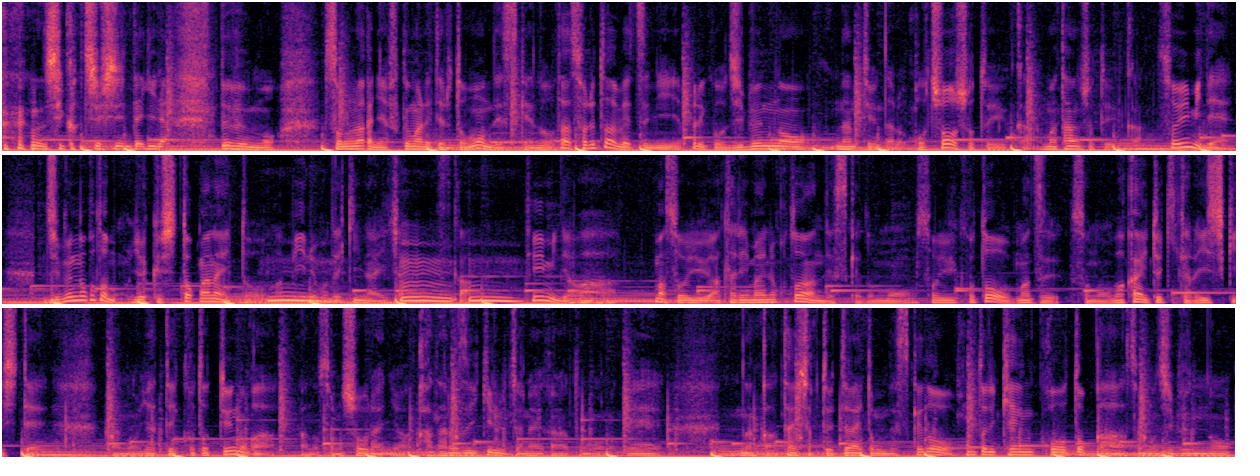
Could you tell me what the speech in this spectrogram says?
自己中心的な部分もその中には含まれてると思うんですけどただそれとは別にやっぱりこう自分のなんて言うんだろうこう長所というか、まあ、短所というかそういう意味で自分のこともよく知っとかないと、まあ、うん。ビールもできないじゃないですか。うんうん。っていう意味では、まあ、そういう当たり前のことなんですけどもそういうことをまずその若い時から意識してあのやっていくことっていうのがあのその将来には必ず生きるんじゃないかなと思うのでなんか大したこと言ってないと思うんですけど本当に健康とかその自分の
